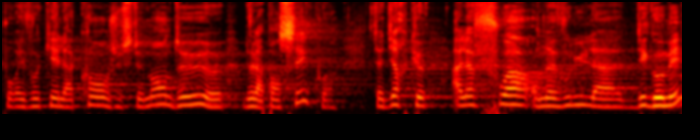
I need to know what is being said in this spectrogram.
pour, évoquer Lacan justement de, euh, de la pensée. C'est-à-dire que à la fois on a voulu la dégommer,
